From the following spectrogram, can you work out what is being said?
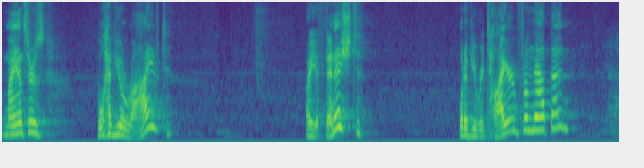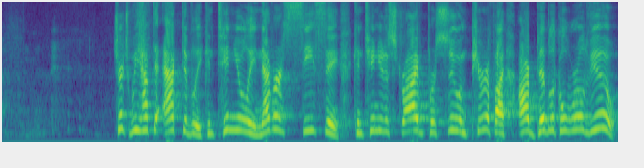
my answer is well, have you arrived? Are you finished? What have you retired from that then? Church, we have to actively, continually, never ceasing, continue to strive, pursue, and purify our biblical worldview.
